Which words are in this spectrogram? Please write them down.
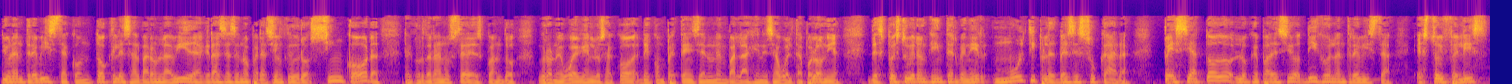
de una entrevista contó que le salvaron la vida gracias a una operación que duró cinco horas. Recordarán ustedes cuando Gronewegen lo sacó de competencia en un embalaje en esa Vuelta a Polonia. Después tuvieron que intervenir múltiples veces su cara. A todo, lo que padeció, dijo en la entrevista, estoy feliz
